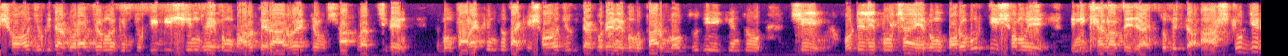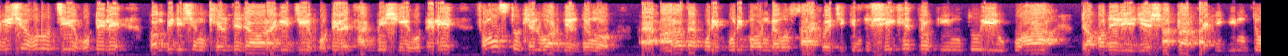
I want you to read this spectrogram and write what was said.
সহযোগিতা করার জন্য কিন্তু পিভি সিন্ধু এবং ভারতের আরও একজন সাকলার ছিলেন এবং তারা কিন্তু তাকে সহযোগিতা করেন এবং তার মধ্য দিয়ে কিন্তু সে হোটেলে পৌঁছায় এবং পরবর্তী সময়ে তিনি খেলাতে যায়। তবে আশ্চর্যের বিষয় হলো যে হোটেলে কম্পিটিশন খেলতে যাওয়ার আগে যে হোটেলে থাকবে সেই হোটেলে সমস্ত খেলোয়াড়দের জন্য আলাদা করে পরিবহন ব্যবস্থা রাখা হয়েছে। কিন্তু সেই ক্ষেত্রেও কিন্তু এই উপহার জাপানের এই যে সাঁতার তাকে কিন্তু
